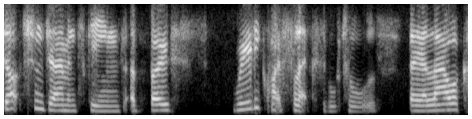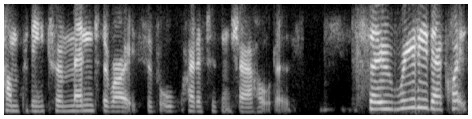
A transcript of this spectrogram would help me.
Dutch and German schemes are both really quite flexible tools. They allow a company to amend the rights of all creditors and shareholders. So, really, they're quite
